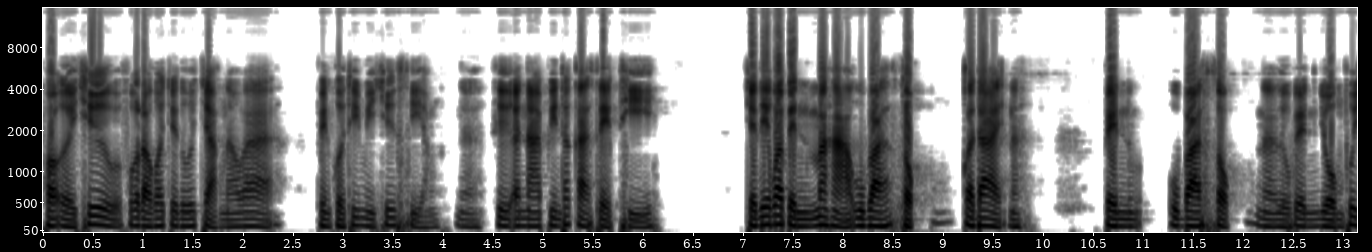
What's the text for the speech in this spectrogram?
พอเอ่ยชื่อ พวกเราก็จะรู้จักนะว่าเป็นคนที่มีชื่อเสียงนะคืออนาพินทกาเศรษฐี จะเรียกว่าเป็นมหาอุบาสกก็ได้นะ เป็น อุบาสกนะหรือเป็นโยมผู้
